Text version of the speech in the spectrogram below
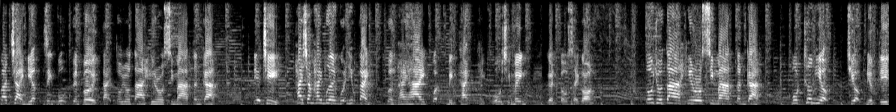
và trải nghiệm dịch vụ tuyệt vời tại Toyota Hiroshima Tân Cảng. Địa chỉ 220 Nguyễn Hữu Cảnh, phường 22, quận Bình Thạnh, thành phố Hồ Chí Minh, gần cầu Sài Gòn. Toyota Hiroshima Tân Cảng, một thương hiệu triệu niềm tin.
